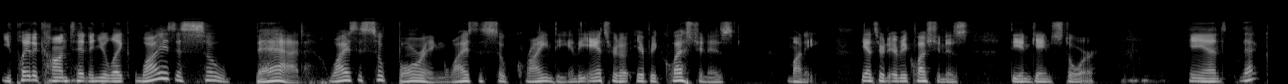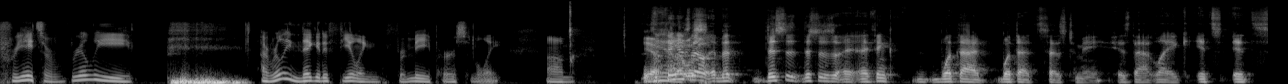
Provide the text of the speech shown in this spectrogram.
you play the content and you're like, why is this so bad? Why is this so boring? Why is this so grindy? And the answer to every question is money. The answer to every question is the in game store. And that creates a really a really negative feeling for me personally. Um, yeah. The thing is though, uh, but this is this is I, I think what that what that says to me is that like it's it's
